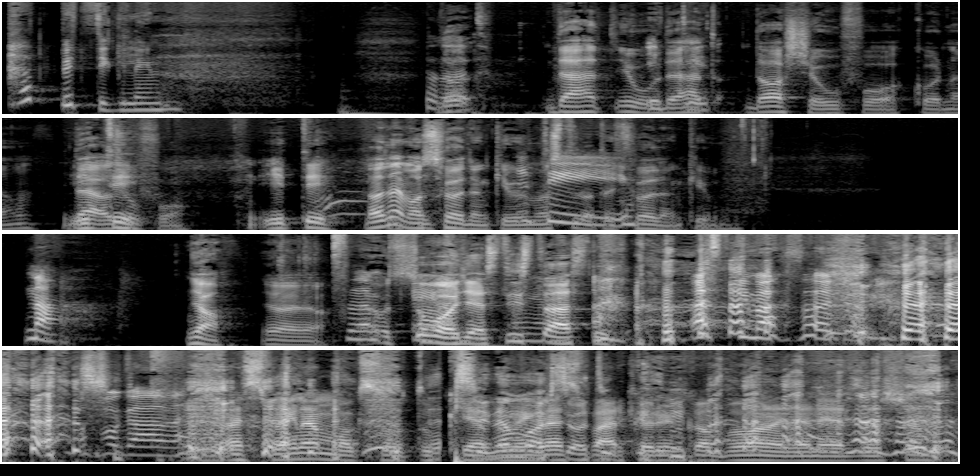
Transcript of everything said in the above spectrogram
Hát biciklin. Tudod? De hát jó, de Itt- hát de az se UFO akkor, nem? De az Itt- UFO. Iti? De nem, az földön kívül, mert azt Iti. tudod, hogy földön kívül. Na, Ja, ja, ja. Szerintem- Szóval, hogy igen, ezt tisztáztuk. ezt kimaxoltuk. Fogalmaz. Ezt még nem maxoltuk ki, nem még lesz pár körünk, abban van egy olyan érzésem.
